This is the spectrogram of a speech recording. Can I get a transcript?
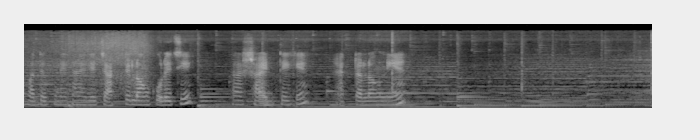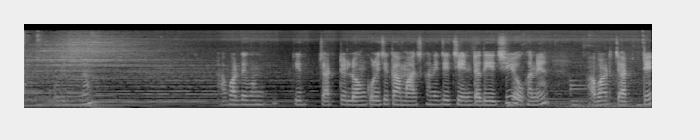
আবার দেখুন এখানে যে চারটে লং করেছি, তার সাইড থেকে একটা লং নিয়ে আবার দেখুন যে চারটে লং করেছি, তার মাঝখানে যে চেনটা দিয়েছি, ওখানে আবার চারটে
